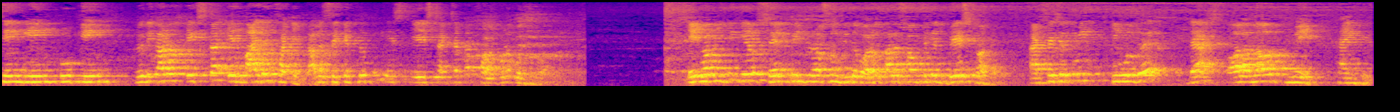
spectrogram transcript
singing cooking যদি কারও এক্সট্রা এর বাইরেও থাকে, তাহলে সেক্ষেত্রে তুমি এই স্ট্রাকচারটা ফলো করে বলতে পারো। এইভাবে যদি কেউ সেলফ ইন্ট্রোডাকশন দিতে পারো, তাহলে সব থেকে বেস্ট হবে। আর শেষে তুমি কি বলবে? That's all about me thank you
